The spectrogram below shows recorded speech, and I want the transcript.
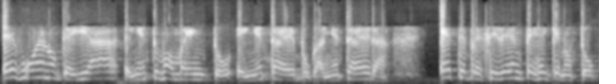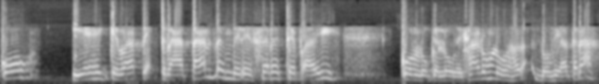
Es bueno que ya en este momento, en esta época, en esta era, este presidente es el que nos tocó y es el que va a tratar de enderezar este país con lo que lo dejaron los de atrás,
